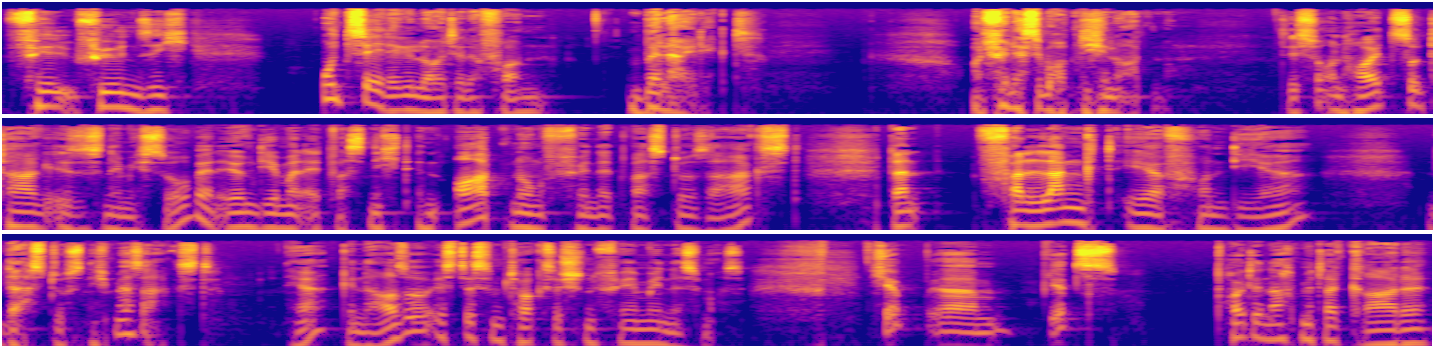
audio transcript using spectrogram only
fühlen sich unzählige Leute davon beleidigt und finden das überhaupt nicht in Ordnung. Siehst du, und heutzutage ist es nämlich so, wenn irgendjemand etwas nicht in Ordnung findet, was du sagst, dann verlangt er von dir, dass du es nicht mehr sagst. Ja, genauso ist es im toxischen Feminismus. Ich habe ähm, jetzt heute Nachmittag gerade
